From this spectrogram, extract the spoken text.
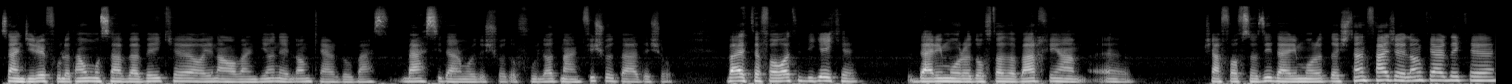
زنجیره فولاد همون مصوبه ای که آقای نهاوندیان اعلام کرد و بحث بحثی در مورد شد و فولاد منفی شد بعدش و اتفاقات دیگه ای که در این مورد افتاد و برخی هم شفاف سازی در این مورد داشتن. فجر اعلام کرده که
